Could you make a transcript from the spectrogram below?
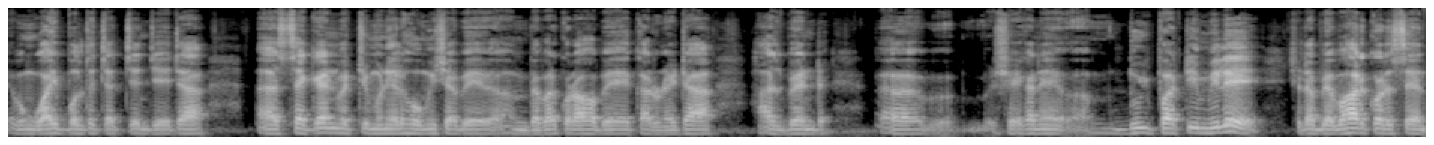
এবং ওয়াইফ বলতে চাচ্ছেন যে এটা সেকেন্ড ম্যাট্রিমোনিয়াল হোম হিসাবে ব্যবহার করা হবে। কারণ এটা হাজব্যান্ড সেখানে দুই পার্টি মিলে সেটা ব্যবহার করেছেন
